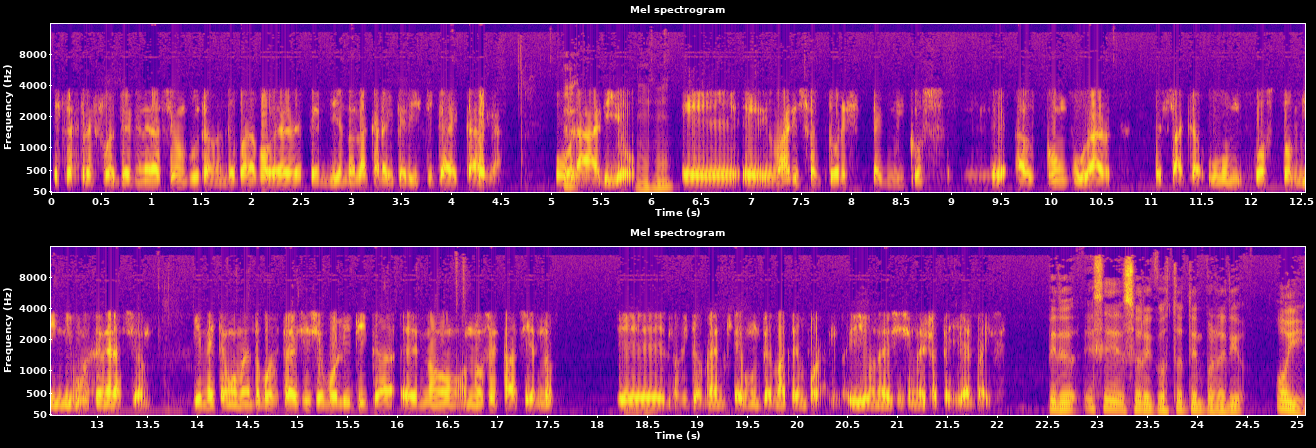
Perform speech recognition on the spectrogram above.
estas tres fuentes de generación justamente para poder, dependiendo la característica de carga, horario, eh, eh, varios factores técnicos, al conjugar se saca un costo mínimo de generación. Y en este momento, pues esta decisión política no, no se está haciendo. lógicamente es un tema temporal y una decisión de estrategia del país. Pero ese sobrecosto temporario hoy,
